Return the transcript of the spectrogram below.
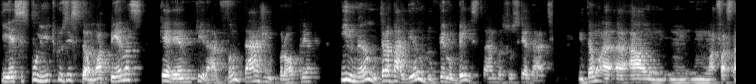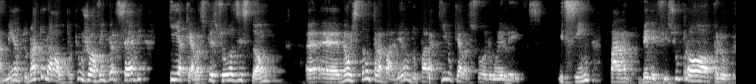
que esses políticos estão apenas querendo tirar vantagem própria e não trabalhando pelo bem-estar da sociedade. Então, há um, um, um, afastamento natural, porque o jovem percebe que aquelas pessoas estão, é, é, não estão trabalhando para aquilo que elas foram eleitas, e sim para benefício próprio,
